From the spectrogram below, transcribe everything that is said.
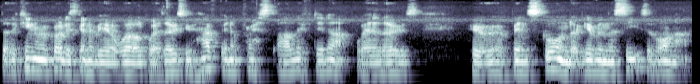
that the kingdom of God is going to be a world where those who have been oppressed are lifted up, where those who have been scorned are given the seats of honor.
